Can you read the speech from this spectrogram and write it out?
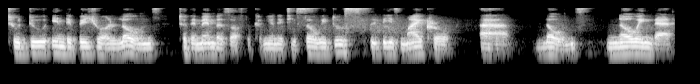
to do individual loans to the members of the community. So we do these micro uh, loans, knowing that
